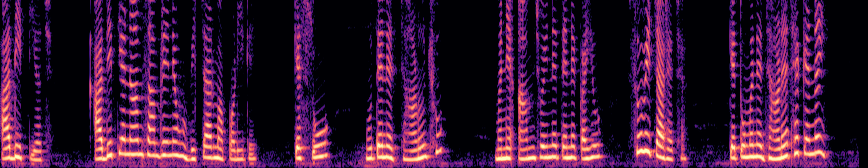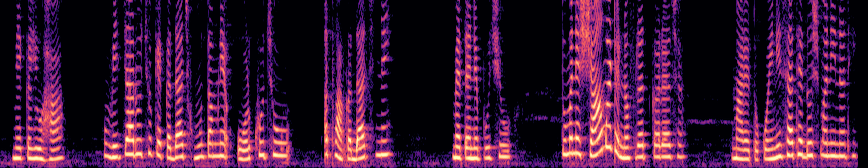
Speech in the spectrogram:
આદિત્ય છે. આદિત્ય નામ સાંભળીને હું વિચારમાં પડી ગઈ કે શું હું તેને જાણું છું? મને આમ જોઈને તેને કહ્યું, શું વિચારે છે? કે તું મને જાણે છે કે નહીં? મેં કહ્યું, હા. હું વિચારું છું કે કદાચ હું તમને ઓળખું છું અથવા કદાચ નહીં? મેં તેને પૂછ્યું, તું મને શા માટે નફરત કરે છે? મારે તો કોઈની સાથે દુશ્મની નથી.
